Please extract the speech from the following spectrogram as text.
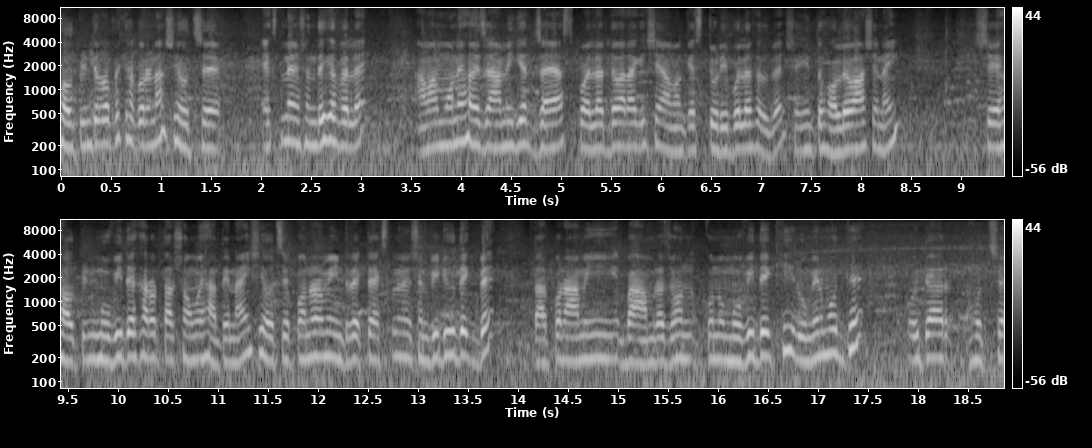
হল প্রিন্টের অপেক্ষা করে না, সে হচ্ছে এক্সপ্লেনেশন দেখে ফেলে। আমার মনে হয় যে আমি গিয়ে যায় স্পয়লার দেওয়ার আগে সে আমাকে স্টোরি বলে ফেলবে। সে কিন্তু হলেও আসে নাই। সে হল প্রিন্ট মুভি দেখারও তার সময় হাতে নাই। সে হচ্ছে পনেরো মিনিটের একটা এক্সপ্লেনেশন ভিডিও দেখবে। তারপর আমি বা আমরা যখন কোনো মুভি দেখি রুমের মধ্যে, ওইটার হচ্ছে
